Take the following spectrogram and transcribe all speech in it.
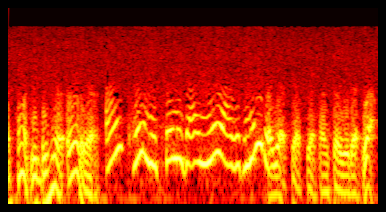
I thought you'd be here earlier. I came as soon as I knew I was needed. Uh, yes, yes, yes, I'm sure you did. Well,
